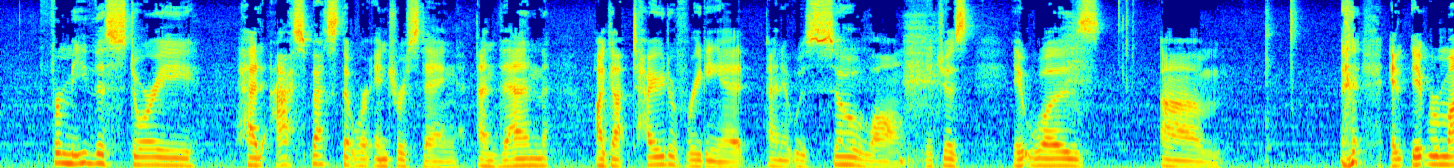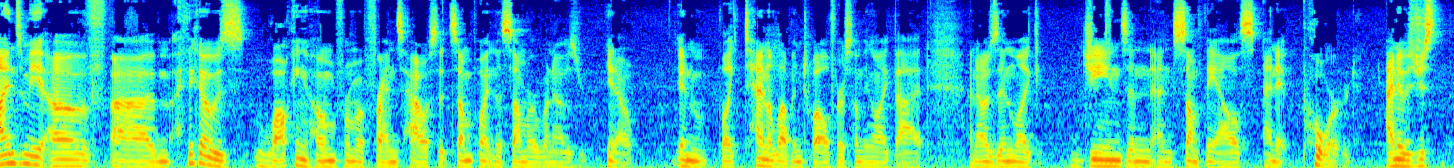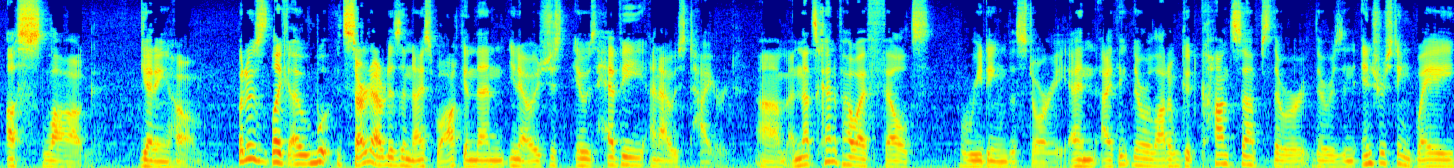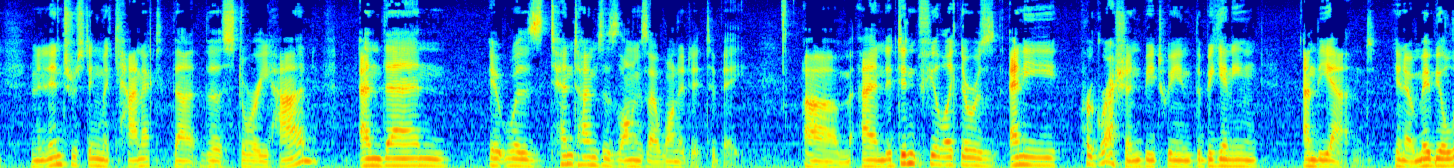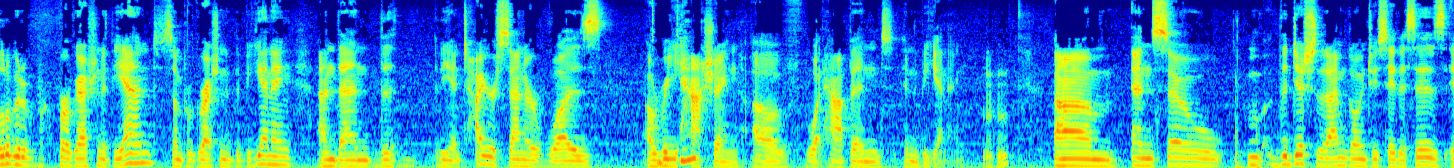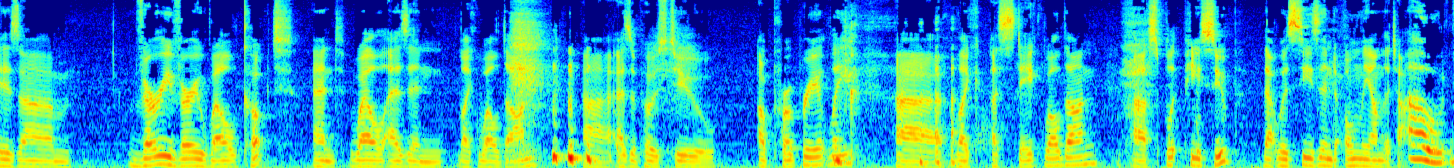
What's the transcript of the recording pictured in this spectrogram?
for me, this story had aspects that were interesting, and then I got tired of reading it, and it was so long. It just, it was, um, it, it reminds me of, um, I think I was walking home from a friend's house at some point in the summer when I was, you know, in like 10, 11, 12 or something like that. And I was in like jeans and, and something else, and it poured. And it was just a slog getting home. But it was like, a, it started out as a nice walk, and then, you know, it was just, it was heavy and I was tired. Um, and that's kind of how I felt reading the story. And I think there were a lot of good concepts. There were there was an interesting way and an interesting mechanic that the story had. And then it was ten times as long as I wanted it to be. Um, and it didn't feel like there was any progression between the beginning and the end. You know, maybe a little bit of progression at the end, some progression at the beginning, and then the the entire center was a rehashing of what happened in the beginning. Um, and so m- the dish that I'm going to say this is is um, very very well cooked and well as in like well done, uh, as opposed to appropriately uh, like a steak well done. Uh, split pea soup that was seasoned only on the top. Oh,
